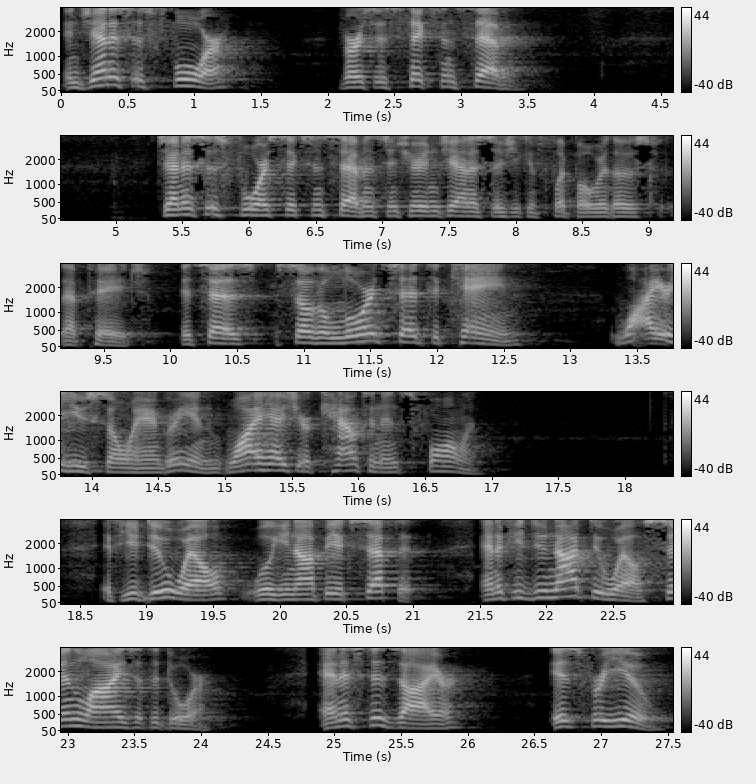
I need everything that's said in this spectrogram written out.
In Genesis 4, verses 6 and 7. Genesis 4, 6 and 7. Since you're in Genesis, you can flip over those, that page. It says, So the Lord said to Cain, Why are you so angry, and why has your countenance fallen? If you do well, will you not be accepted? And if you do not do well, sin lies at the door, and its desire is for you,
